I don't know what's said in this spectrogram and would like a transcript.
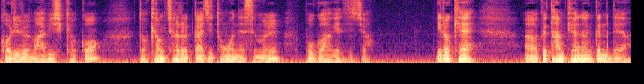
거리를 마비시켰고 또 경찰을까지 동원했음을 보고하게 되죠. 이렇게 어, 그 단편은 끝는데요.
